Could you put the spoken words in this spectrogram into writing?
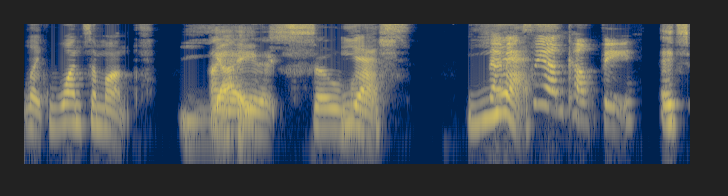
like once a month. I hate it so much. Yes. That yes. makes me uncomfy It's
